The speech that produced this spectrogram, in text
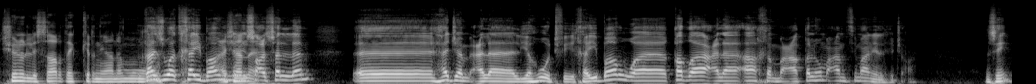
شنو اللي صار؟ ذكرني أنا مو غزوة خيبر النبي صلى الله عليه وسلم آه، هجم على اليهود في خيبر وقضى على آخر معاقلهم عام ثمانية للهجرة. زين؟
